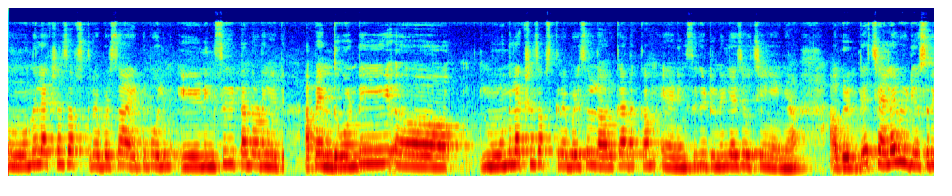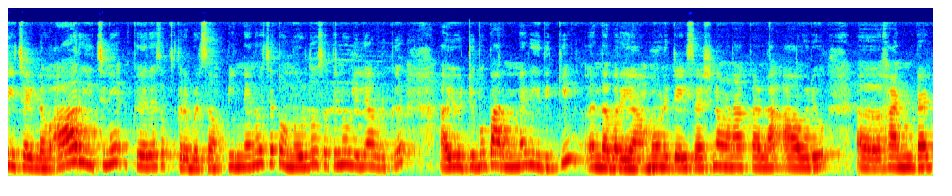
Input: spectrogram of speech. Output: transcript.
മൂന്ന് ലക്ഷം സബ്സ്ക്രൈബേഴ്സ് ആയിട്ട് പോലും ഏണിങ്സ് കിട്ടാൻ തുടങ്ങിയിട്ട്. അപ്പോൾ എന്തുകൊണ്ട് ഈ മൂന്ന് ലക്ഷം സബ്സ്ക്രൈബേഴ്സ് ഉള്ളവർക്ക് അടക്കം ഏണിങ്സ് കിട്ടുന്നില്ല ചോദിച്ചു കഴിഞ്ഞ് കഴിഞ്ഞാൽ അവരുടെ ചില വീഡിയോസ് റീച്ച് ആയിട്ടുണ്ടാവും. ആ റീച്ചിന് കയറിയ സബ്സ്ക്രൈബേഴ്സ് ആവും. പിന്നെയെന്ന് വെച്ചാൽ തൊണ്ണൂറ് ദിവസത്തിനുള്ളിൽ അവർക്ക് യൂട്യൂബ് പറഞ്ഞ രീതിക്ക് എന്താ പറയുക മോണിറ്റൈസേഷൻ ഓൺ ആക്കാനുള്ള ആ ഒരു ഹൺഡ്രഡ്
